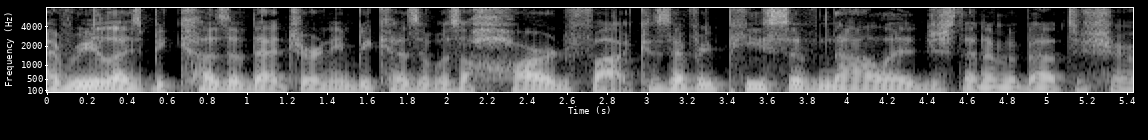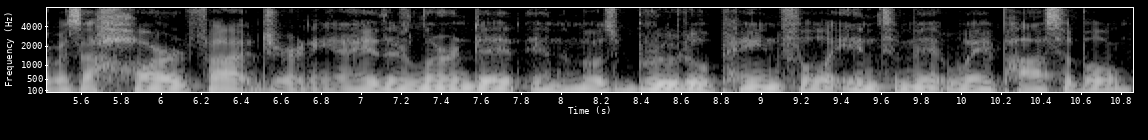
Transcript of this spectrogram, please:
I realized because of that journey, because it was a hard fought, because every piece of knowledge that I'm about to share was a hard fought journey. I either learned it in the most brutal, painful, intimate way possible,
